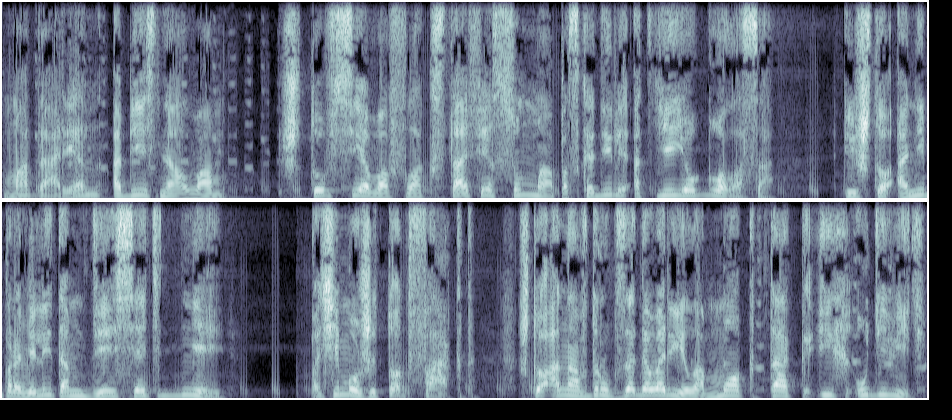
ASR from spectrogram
Мадариан объяснял вам, что все во Флагстафе с ума посходили от ее голоса и что они провели там 10 дней. Почему же тот факт, что она вдруг заговорила, мог так их удивить?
